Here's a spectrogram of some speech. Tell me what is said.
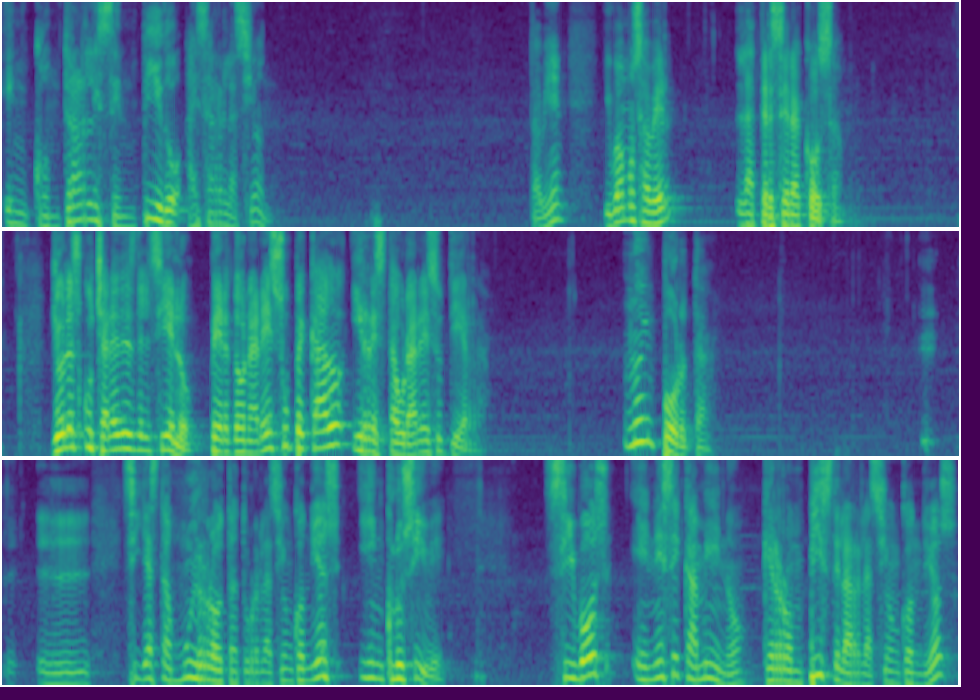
encontrarle sentido a esa relación. ¿Está bien? Y vamos a ver la tercera cosa. Yo lo escucharé desde el cielo, perdonaré su pecado y restauraré su tierra. No importa si ya está muy rota tu relación con Dios, inclusive si vos en ese camino que rompiste la relación con Dios,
